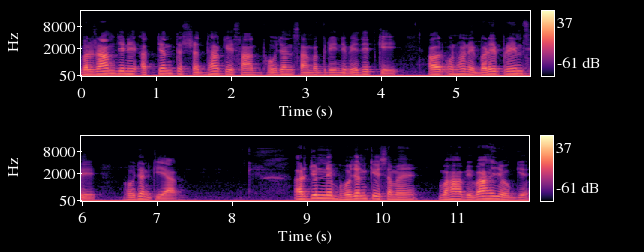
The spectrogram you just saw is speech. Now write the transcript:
बलराम जी ने अत्यंत श्रद्धा के साथ भोजन सामग्री निवेदित की और उन्होंने बड़े प्रेम से भोजन किया। अर्जुन ने भोजन के समय वहाँ विवाह योग्य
